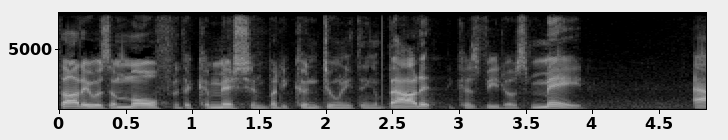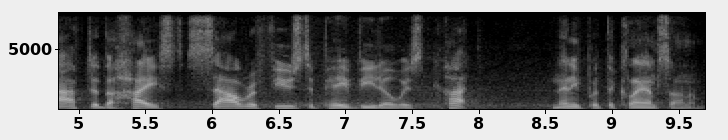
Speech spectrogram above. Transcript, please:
Thought he was a mole for the commission, but he couldn't do anything about it because Vito's made. after the heist, Sal refused to pay Vito his cut, and then he put the clamps on him.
